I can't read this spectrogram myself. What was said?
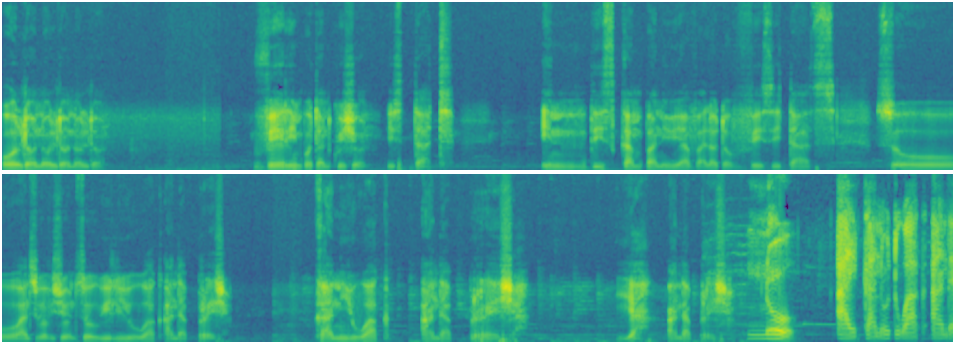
hold on, hold on, hold on. Very important question is that in this company we have a lot of visitors, so and supervision. So will you work under pressure? Can you work under pressure? Yeah, under pressure. No, I cannot work under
